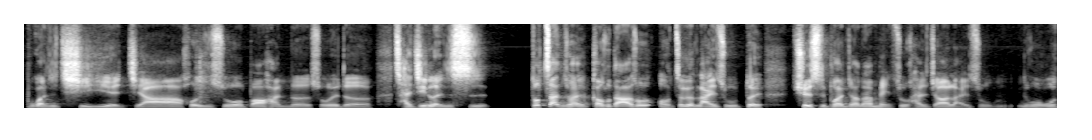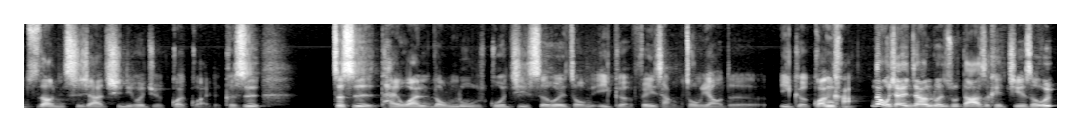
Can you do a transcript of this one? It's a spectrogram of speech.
不管是企业家啊，或者是说包含了所谓的财经人士，都站出来告诉大家说，哦，这个莱猪对，确实不管叫它美猪还是叫它莱猪，我我知道你吃下心里会觉得怪怪的，可是。这是台湾融入国际社会中一个非常重要的一个关卡。那我相信这样论述大家是可以接受。为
